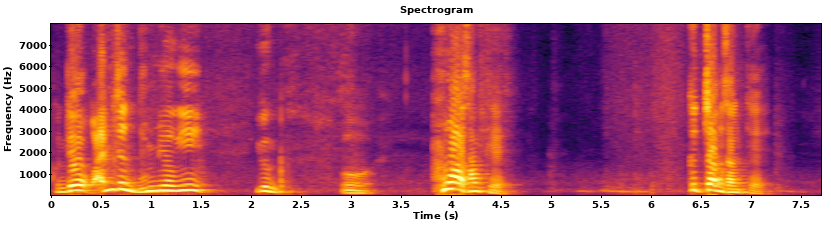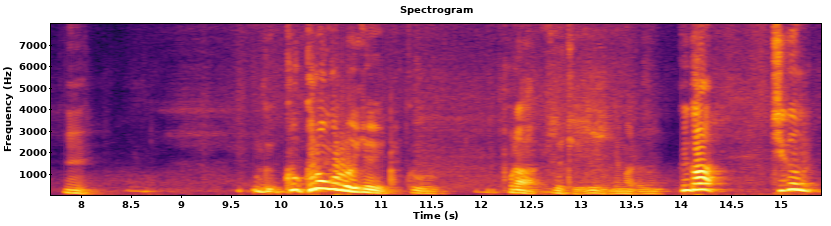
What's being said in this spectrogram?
근데 완전 문명이 이건 어 포화 상태. 끝장 상태. 음. 그, 그 그런 걸로 이제 그 보라 이거지 내 말은. 그러니까 지금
